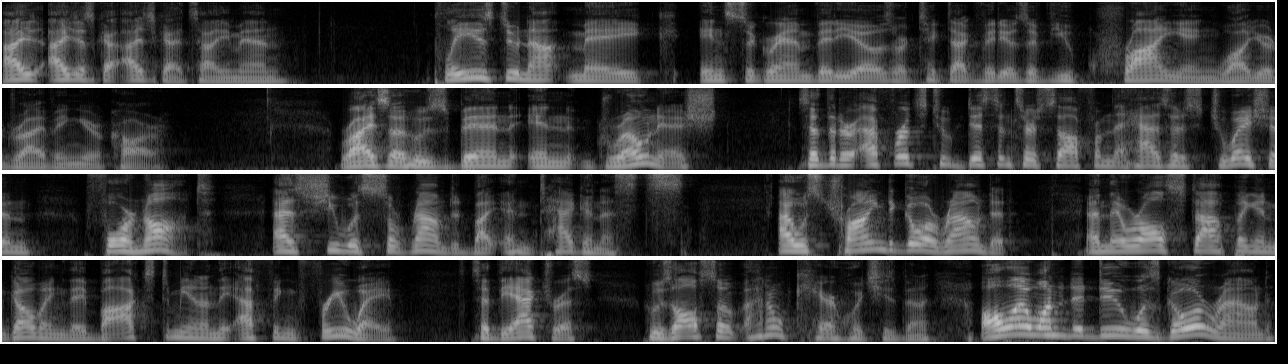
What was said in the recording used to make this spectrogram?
I, I just got, I just got to tell you, man. Please do not make Instagram videos or TikTok videos of you crying while you're driving your car. Raisa, who's been in Grownish, said that her efforts to distance herself from the hazardous situation for naught as she was surrounded by antagonists. I was trying to go around it, and they were all stopping and going. They boxed me in on the effing freeway, said the actress, who's also, I don't care what she's been. All I wanted to do was go around,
